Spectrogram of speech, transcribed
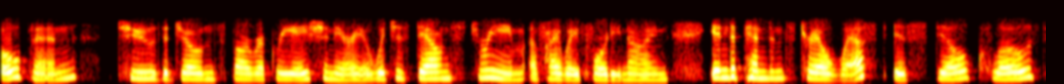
open to the Jones Bar Recreation Area, which is downstream of Highway 49. Independence Trail West is still closed,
